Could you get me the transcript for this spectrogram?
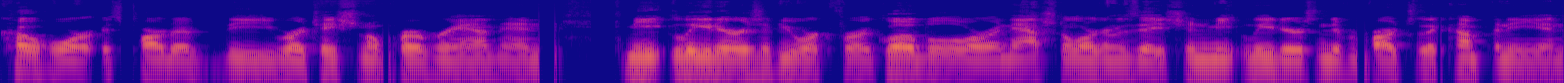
cohort as part of the rotational program and meet leaders. If you work for a global or a national organization meet leaders in different parts of the company and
